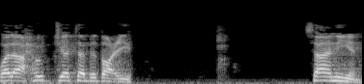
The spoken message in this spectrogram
ولا حجة بضعيف. ثانيا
